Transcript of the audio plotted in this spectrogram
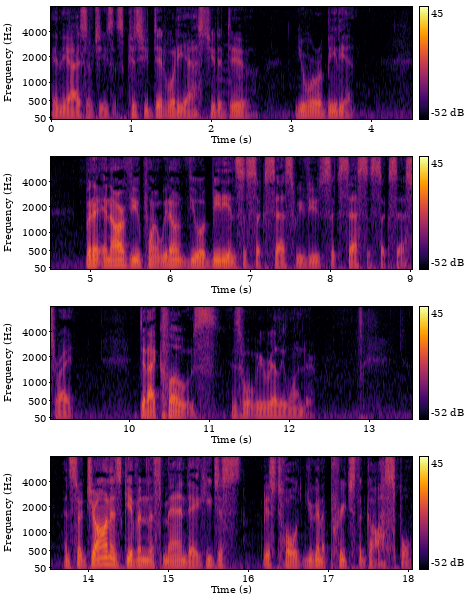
in the eyes of Jesus because you did what he asked you to do. You were obedient. But in our viewpoint, we don't view obedience as success. We view success as success, right? Did I close? Is what we really wonder. And so John is given this mandate. He just is told, You're going to preach the gospel,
